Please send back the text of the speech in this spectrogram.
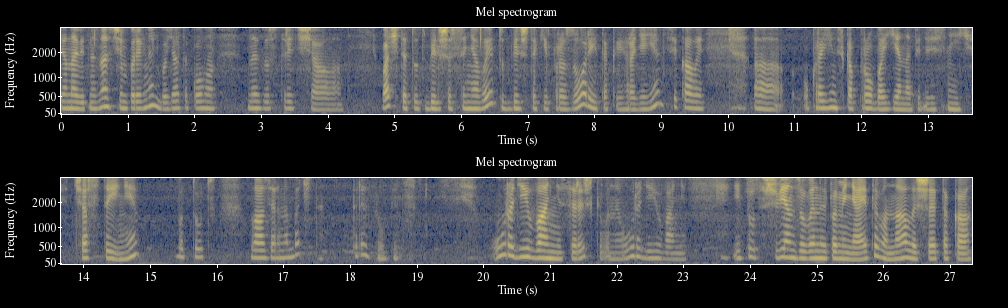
я навіть не знаю, з чим порівняти, бо я такого не зустрічала. Бачите, тут більше синяви, тут більш такий прозорий, такий градієнт цікавий. Е, Українська проба є на підвісній частині. От тут лазерна, бачите? Тризубець. У радіюванні сережки, вони у радіюванні. І тут швензу ви не поміняєте, вона лише така.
